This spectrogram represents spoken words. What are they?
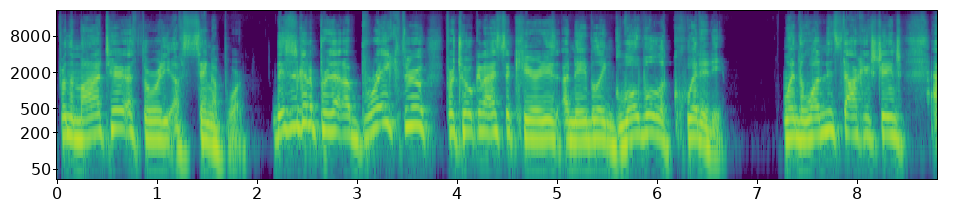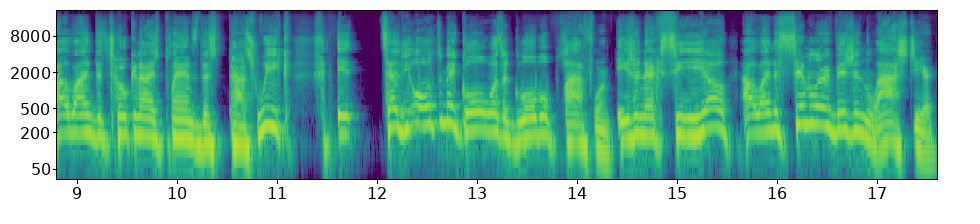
from the Monetary Authority of Singapore. This is going to present a breakthrough for tokenized securities, enabling global liquidity. When the London Stock Exchange outlined its tokenized plans this past week, it said the ultimate goal was a global platform. AsiaNext CEO outlined a similar vision last year.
